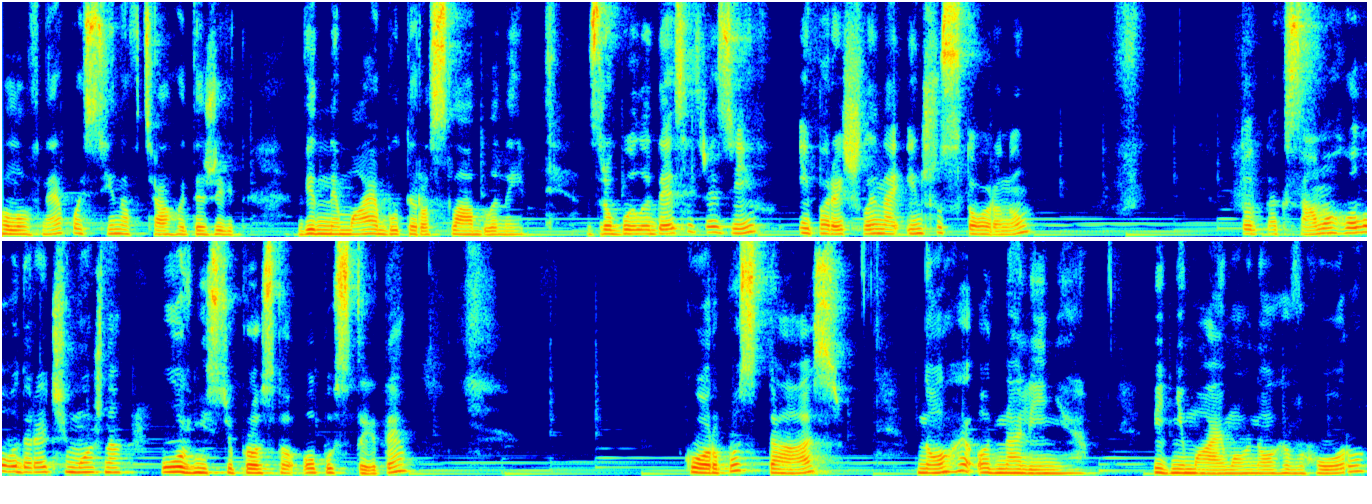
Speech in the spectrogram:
Головне постійно втягуйте живіт. Він не має бути розслаблений. Зробили 10 разів і перейшли на іншу сторону. Тут так само голову, до речі, можна повністю просто опустити. Корпус, таз, ноги одна лінія. Піднімаємо ноги вгору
